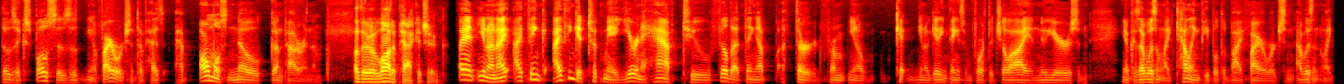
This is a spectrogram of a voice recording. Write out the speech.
those explosives, you know, fireworks and stuff has have almost no gunpowder in them. Oh, there are a lot of packaging. And you know, and I, I think I think it took me a year and a half to fill that thing up a third from you know you know getting things from Fourth of July and New Year's and you know because I wasn't like telling people to buy fireworks and I wasn't like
